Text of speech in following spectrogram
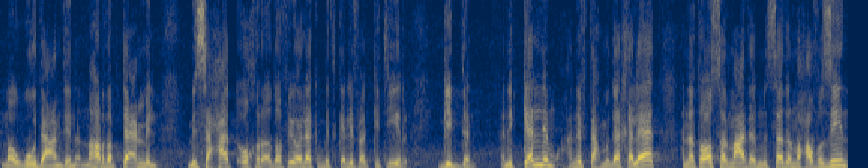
موجوده عندنا. النهارده بتعمل مساحات أخرى إضافية ولكن بتكلفك كتير جدا. هنتكلم هنفتح مداخلات هنتواصل مع عدد من السادة المحافظين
